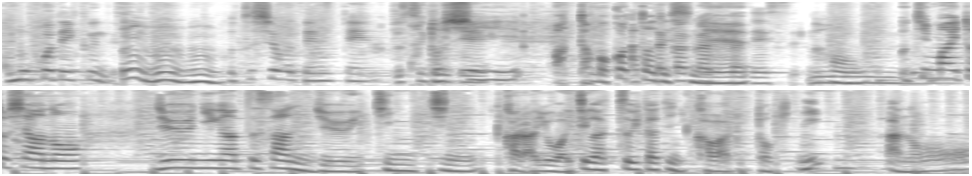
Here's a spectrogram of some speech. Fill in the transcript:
コモコで行くんです、うんうんうん。今年は全然薄今着で。年あったかかったです暖かかねったです、ううん。うち毎年あの12月31日から要は1月1日に変わる時に、あの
